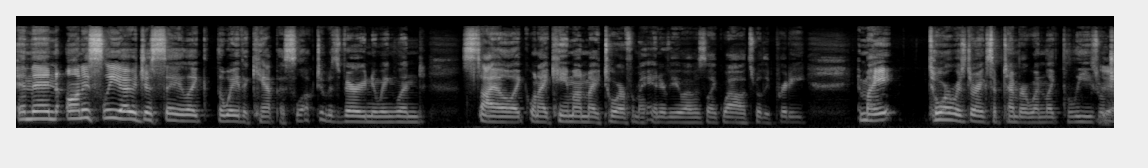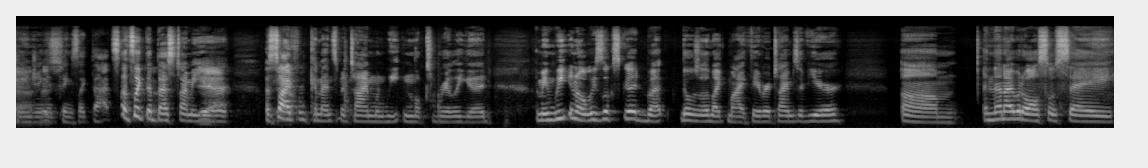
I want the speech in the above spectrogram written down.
And then honestly, I would just say like the way the campus looked, it was very New England style. Like when I came on my tour for my interview, I was like, wow, it's really pretty. And my tour was during September when like the leaves were Yeah, changing and things like that. So that's like the best time of Yeah. year, aside Yeah. from commencement time when Wheaton looks really good. I mean, Wheaton always looks good, but those are like my favorite times of year. Um, and then I would also say,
